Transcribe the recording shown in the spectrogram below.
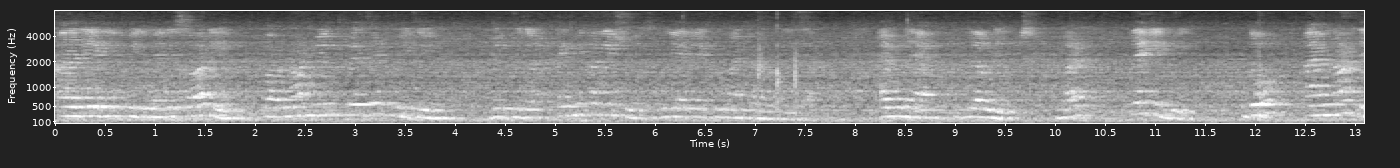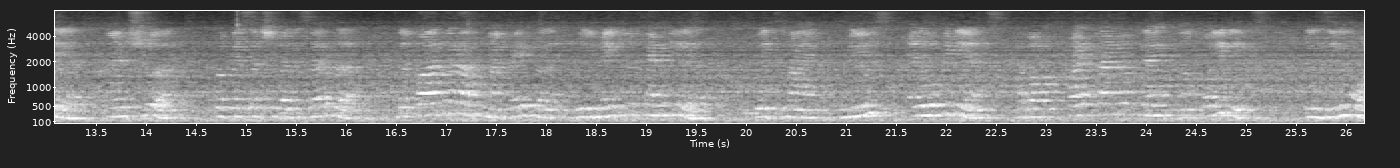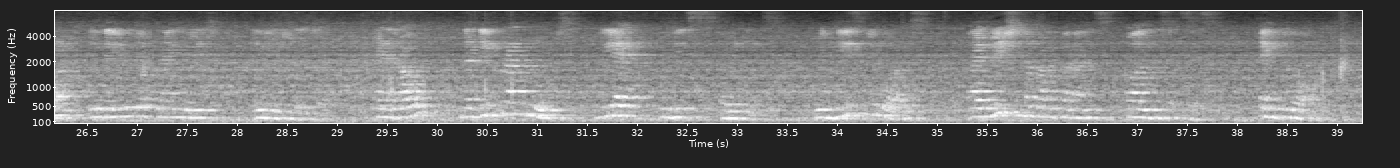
I really feel very sorry for not being present with you due to the technical issues related to my travel visa. I would have loved it, but let it be. Though I am not there, I am sure Professor Shivaji Sarkar, the author of my paper, will make you familiar with my views and opinions about what kind of uh, politics is involved in the use of language in literature and how the different groups react to these politics. With these few words, I wish the conference all the success. Thank you all.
